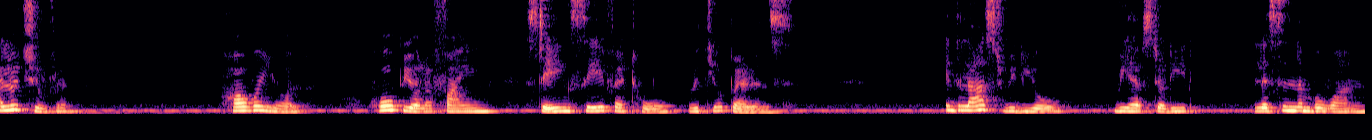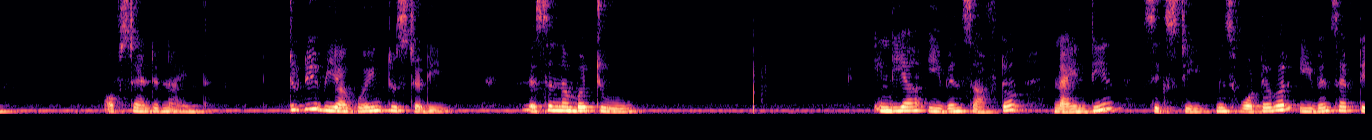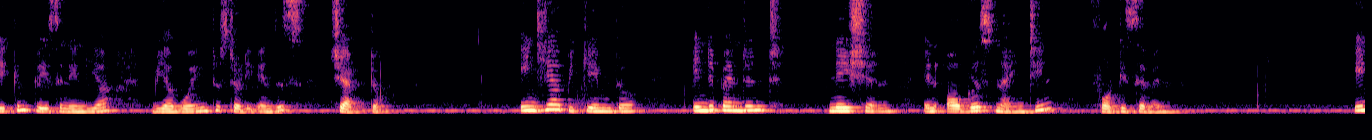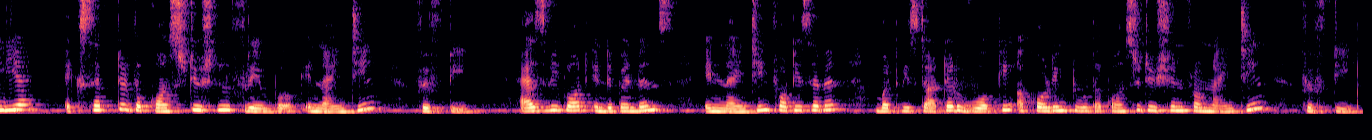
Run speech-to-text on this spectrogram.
Hello, children. How are you all? Hope you all are fine, staying safe at home with your parents. In the last video, we have studied lesson number one of standard 9th. Today, we are going to study lesson number two India events after 1960 means whatever events have taken place in India we are going to study in this chapter. India became the independent nation in August 1947. India accepted the constitutional framework in 1950 as we got independence in 1947 but we started working according to the constitution from 1950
